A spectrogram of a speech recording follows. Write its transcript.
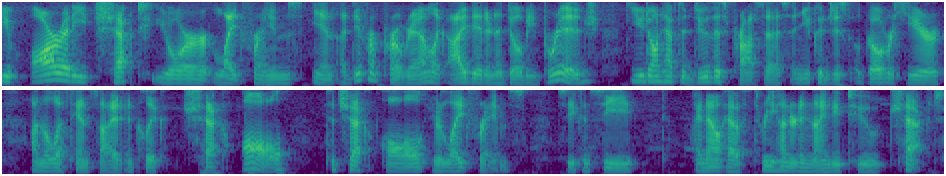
you've already checked your light frames in a different program, like I did in Adobe Bridge, you don't have to do this process and you could just go over here on the left-hand side and click check all to check all your light frames. So you can see I now have 392 checked.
